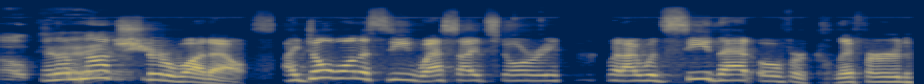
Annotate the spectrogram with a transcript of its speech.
Okay. And I'm not sure what else. I don't want to see West Side Story, but I would see that over Clifford.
